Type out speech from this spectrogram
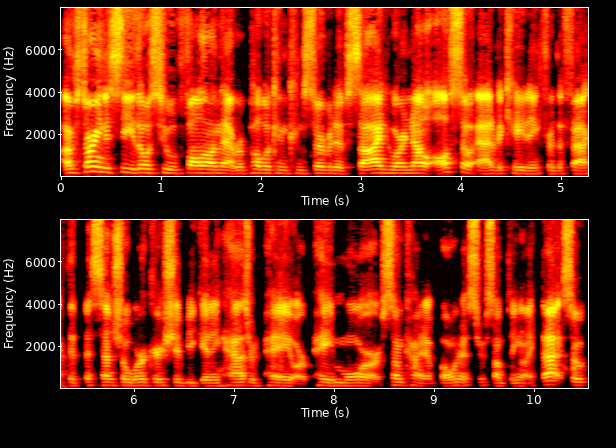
I'm starting to see those who fall on that Republican conservative side who are now also advocating for the fact that essential workers should be getting hazard pay or pay more or some kind of bonus or something like that. So,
